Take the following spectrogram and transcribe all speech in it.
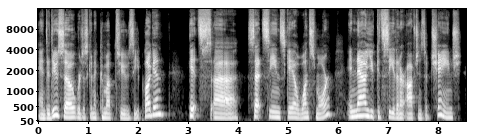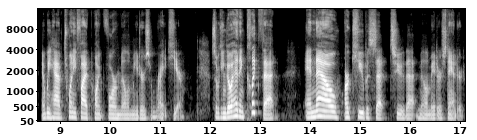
And to do so, we're just going to come up to Z plugin, hit uh, set scene scale once more, and now you can see that our options have changed, and we have 25.4 millimeters right here. So we can go ahead and click that, and now our cube is set to that millimeter standard.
